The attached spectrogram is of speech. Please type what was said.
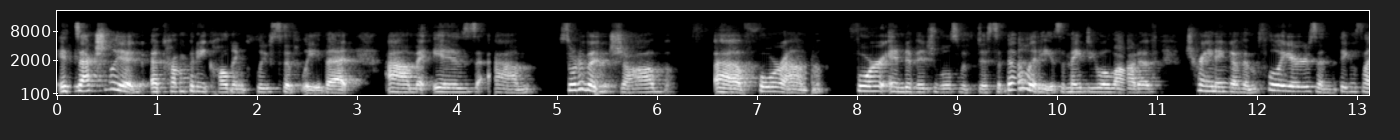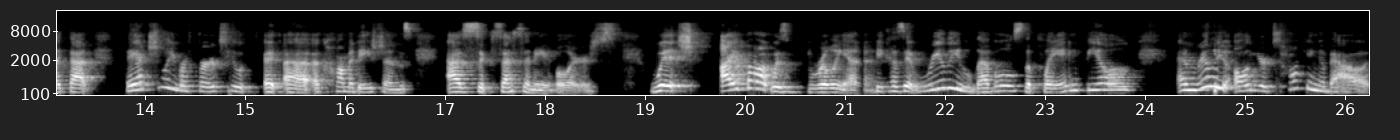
it's actually a, a company called Inclusively that um, is um, sort of a job uh, forum for individuals with disabilities. And they do a lot of training of employers and things like that. They actually refer to uh, accommodations as success enablers, which I thought was brilliant because it really levels the playing field. And really, all you're talking about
